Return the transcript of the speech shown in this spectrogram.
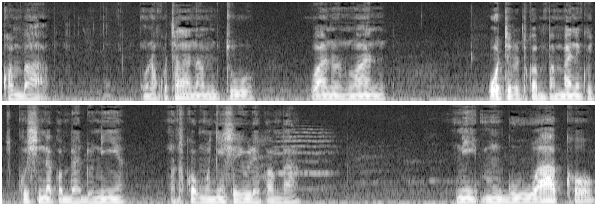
kwamba unakutana na mtu one on one wote metoka mpambane kushinda kombe la dunia unatoka umwonyeshe yule kwamba ni mguu wako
